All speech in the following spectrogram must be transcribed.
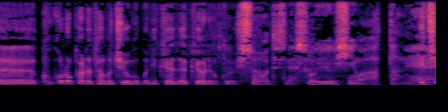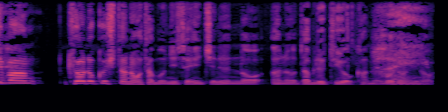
えー、心から多分中国に経済協力した。そうですね。そういうシーンはあったね。一番協力したのは多分2001年のあの WTO 加盟ご存知の、は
